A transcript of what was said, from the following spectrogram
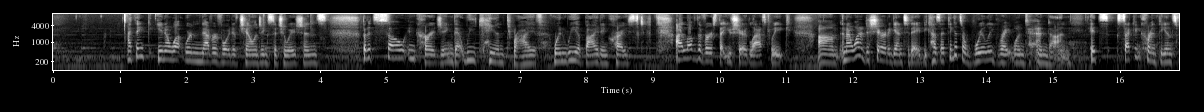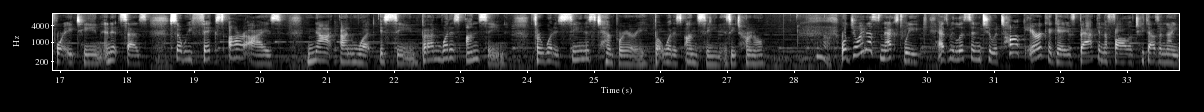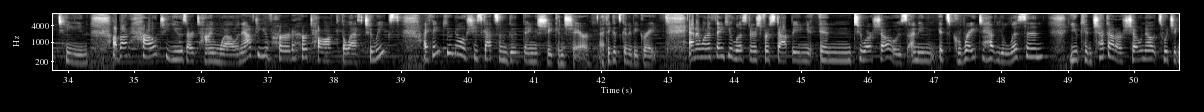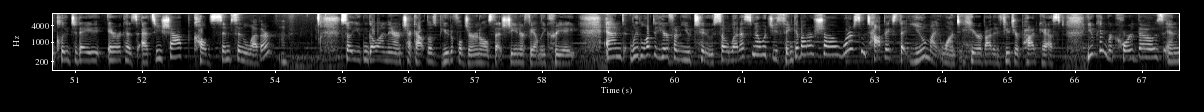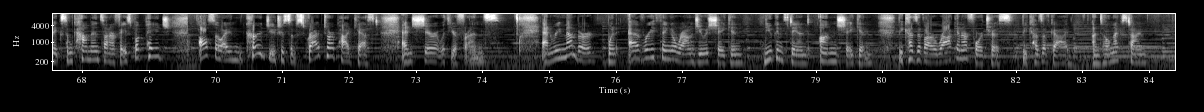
I think, you know what, we're never void of challenging situations, but it's so encouraging that we can thrive when we abide in Christ. I love the verse that you shared last week, um, and I wanted to share it again today because I think it's a really great one to end on. It's 2 Corinthians 4.18, and it says, So we fix our eyes not on what is seen, but on what is unseen. For what is seen is temporary, but what is unseen is eternal. Well, join us next week as we listen to a talk Erica gave back in the fall of 2019 about how to use our time well. And after you've heard her talk the last two weeks, I think you know she's got some good things she can share. I think it's going to be great. And I want to thank you, listeners, for stopping into our shows. I mean, it's great to have you listen. You can check out our show notes, which include today Erica's Etsy shop called Simpson Leather. Mm-hmm. So you can go on there and check out those beautiful journals that she and her family create. And we'd love to hear from you too. So let us know what you think about our show. What are some topics that you might want to hear about in a future podcast? You can record those and make some comments on our Facebook page. Also, I encourage you to subscribe to our podcast and share it with your friends. And remember, when everything around you is shaken, you can stand unshaken because of our rock and our fortress, because of God. Until next time.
